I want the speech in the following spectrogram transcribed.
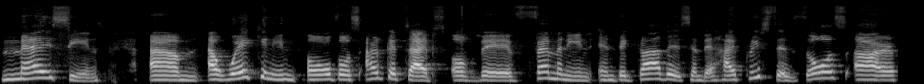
medicine, um, awakening all those archetypes of the feminine and the goddess and the high priestess. Those are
